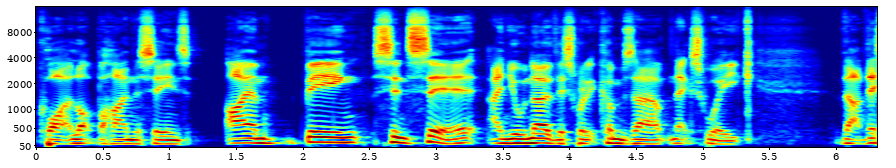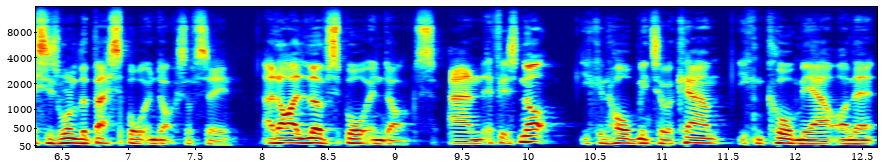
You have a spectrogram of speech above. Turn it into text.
quite a lot behind the scenes. I am being sincere, and you'll know this when it comes out next week, that this is one of the best sporting docs I've seen. And I love sporting docs. And if it's not, you can hold me to account. You can call me out on it.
